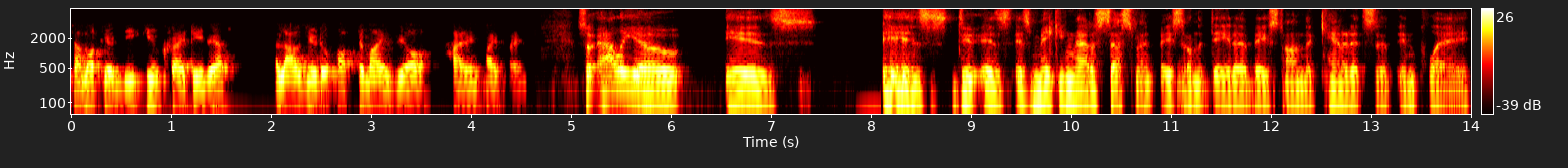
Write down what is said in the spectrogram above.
some of your DQ criteria allows you to optimize your hiring pipeline. So AllyO is is do, is is making that assessment based on the data, based on the candidates in play,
